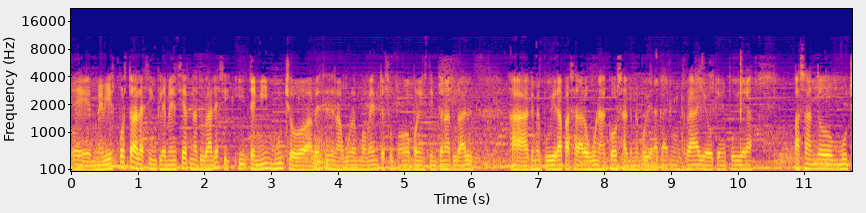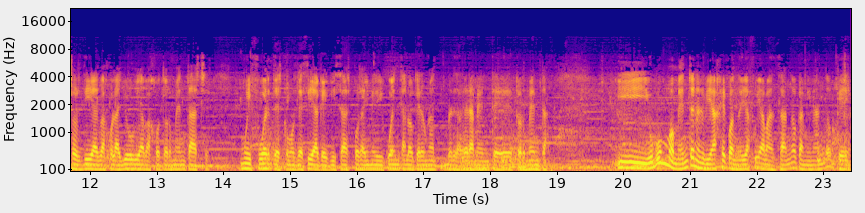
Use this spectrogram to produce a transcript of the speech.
eh, me vi expuesto a las inclemencias naturales y, temí mucho a veces en algunos momentos, supongo por instinto natural, a que me pudiera pasar alguna cosa, que me pudiera caer un rayo, que me pudiera pasando muchos días bajo la lluvia, bajo tormentas muy fuertes, como os decía, que quizás pues ahí me di cuenta lo que era una verdaderamente tormenta. Y hubo un momento en el viaje cuando ya fui avanzando, caminando, que,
